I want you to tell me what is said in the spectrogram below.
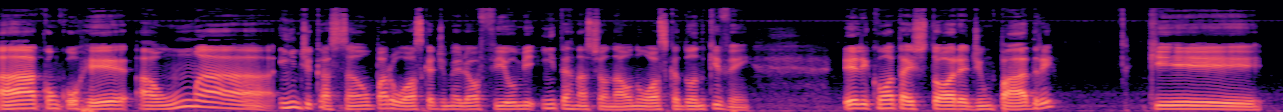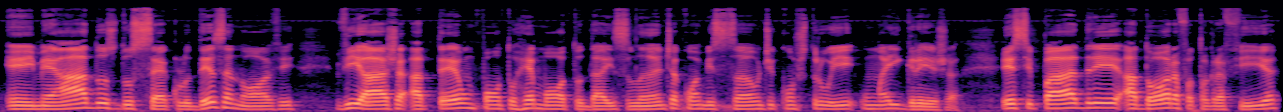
a concorrer a uma indicação para o Oscar de melhor filme internacional no Oscar do ano que vem. Ele conta a história de um padre que, em meados do século XIX, viaja até um ponto remoto da Islândia com a missão de construir uma igreja. Esse padre adora fotografia,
